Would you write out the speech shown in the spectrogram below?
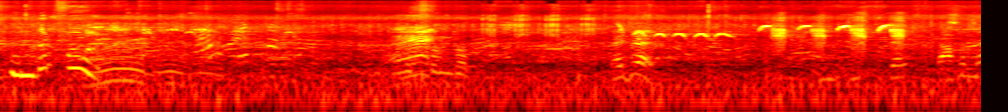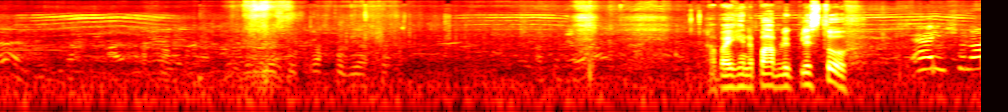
সুন্দর ফুল। সুন্দর। আপা এখানে পাবলিক প্লেস তো? এই শোনো।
